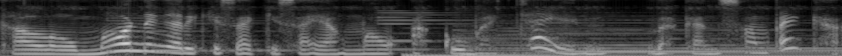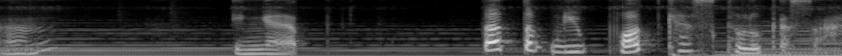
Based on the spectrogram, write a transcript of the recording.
kalau mau dengar kisah-kisah yang mau aku bacain, bahkan sampaikan, ingat tetap di podcast Keluh Kesah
